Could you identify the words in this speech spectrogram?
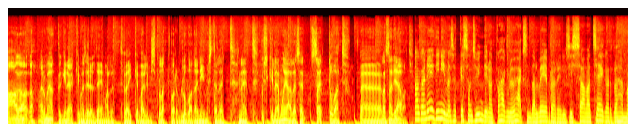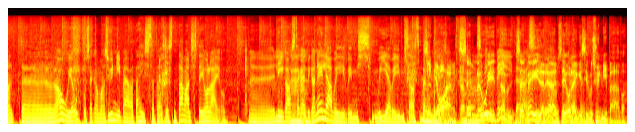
Aga noh, ärme hakkagi rääkima sellel teemal, et väike valimisplatvorm lubada inimestele, et need kuskile mujale sät- sättuvad, las nad jäävad. aga need inimesed, kes on sündinud kahekümne üheksandal veebruaril, siis saavad seekord vähemalt äh, au ja uhkusega oma sünnipäeva tähistada, sest noh, tavaliselt ei ole ju äh, liiga aasta Mhm. käib iga nelja või, või mis viie või mis aasta tagasi. mingi vahemik see on jah. See on mingi huvitav, see on veider ja, et ei olegi sinu sünnipäeva.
